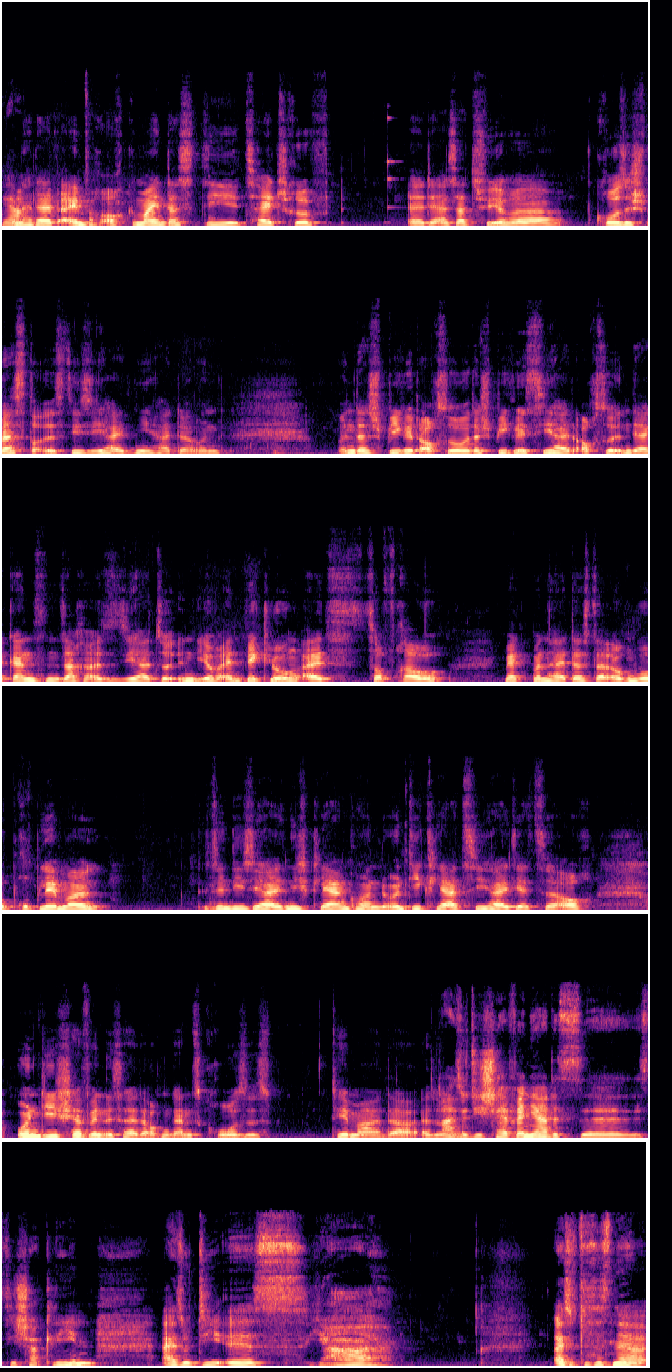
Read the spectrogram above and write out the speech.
Ja. Und hat halt einfach auch gemeint, dass die Zeitschrift äh, der Ersatz für ihre große Schwester ist, die sie halt nie hatte. Und und das spiegelt auch so, das spiegelt sie halt auch so in der ganzen Sache. Also sie hat so in ihrer Entwicklung als zur Frau, merkt man halt, dass da irgendwo Probleme sind, die sie halt nicht klären konnte. Und die klärt sie halt jetzt auch. Und die Chefin ist halt auch ein ganz großes Thema da. Also, also die Chefin, ja, das äh, ist die Jacqueline. Also die ist, ja, also das ist eine,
